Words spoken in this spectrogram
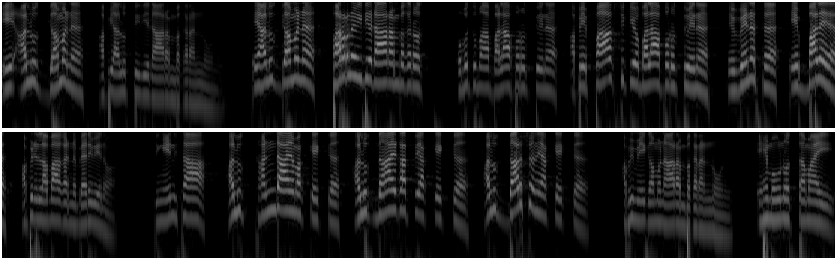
ඒ අලුත් ගමන අපි අලුත් විදියට ආරම්භ කරන්න ඕනේ. ඒ අලුත් ගමන පරණ විදියට ආරම්භ කරොත් ඔබතුමා බලාපොරොත්තු වෙන අපේ පාක්ෂිකයෝ බලාපොරොත්තු වෙන ඒ වෙනස ඒ බලය අපිට ලබාගන්න බැරි වෙනවා. තින් ඒ නිසා අලුත් කණ්ඩායමක් එක්ක අලුත් නායකත්වයක් එක්ක අලුත් දර්ශනයක් එක්ක අපි මේ ගමන ආරම්භ කරන්න ඕනේ. එහෙම වුණොත් තමයි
